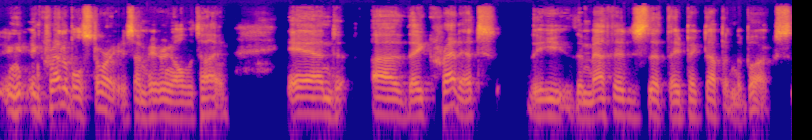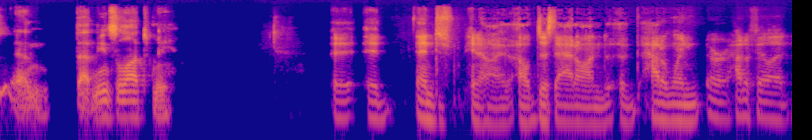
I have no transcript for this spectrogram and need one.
in, incredible stories. I'm hearing all the time, and uh, they credit the the methods that they picked up in the books, and that means a lot to me. It, it and you know I, will just add on uh, how to win or how to fail at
